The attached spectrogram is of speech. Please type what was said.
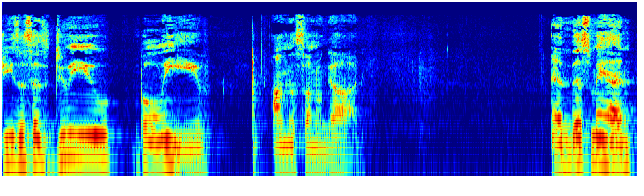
Jesus says, Do you believe on the Son of God? And this man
